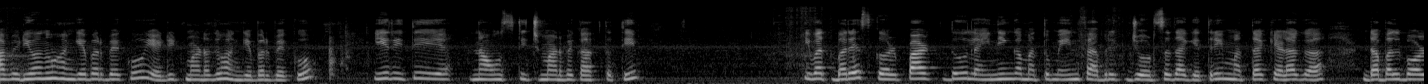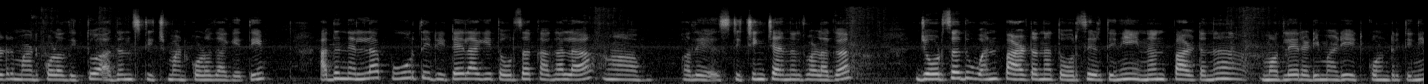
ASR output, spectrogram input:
ಆ ವಿಡಿಯೋನೂ ಹಾಗೆ ಬರಬೇಕು ಎಡಿಟ್ ಮಾಡೋದು ಹಾಗೆ ಬರಬೇಕು. ಈ ರೀತಿ ನಾವು ಸ್ಟಿಚ್ ಮಾಡಬೇಕಾಗ್ತತಿ. ಇವತ್ತು ಬರೀ ಸ್ಕರ್ಟ್ ಪಾರ್ಟ್ದು ಲೈನಿಂಗ ಮತ್ತು ಮೇನ್ ಫ್ಯಾಬ್ರಿಕ್ ಜೋಡ್ಸೋದಾಗೈತೆ ರೀ ಮತ್ತು ಕೆಳಗೆ ಡಬಲ್ ಬಾರ್ಡ್ರ್ ಮಾಡ್ಕೊಳ್ಳೋದಿತ್ತು ಅದನ್ನು ಸ್ಟಿಚ್ ಮಾಡ್ಕೊಳ್ಳೋದಾಗೈತಿ. ಅದನ್ನೆಲ್ಲ ಪೂರ್ತಿ ಡಿಟೇಲಾಗಿ ತೋರ್ಸೋಕ್ಕಾಗಲ್ಲ ಅದೇ ಸ್ಟಿಚಿಂಗ್ ಚಾನಲ್ ಒಳಗೆ. ಜೋಡ್ಸೋದು ಒಂದು ಪಾರ್ಟನ್ನು ತೋರಿಸಿರ್ತೀನಿ, ಇನ್ನೊಂದು ಪಾರ್ಟನ್ನು ಮೊದಲೇ ರೆಡಿ ಮಾಡಿ ಇಟ್ಕೊಂಡಿರ್ತೀನಿ,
